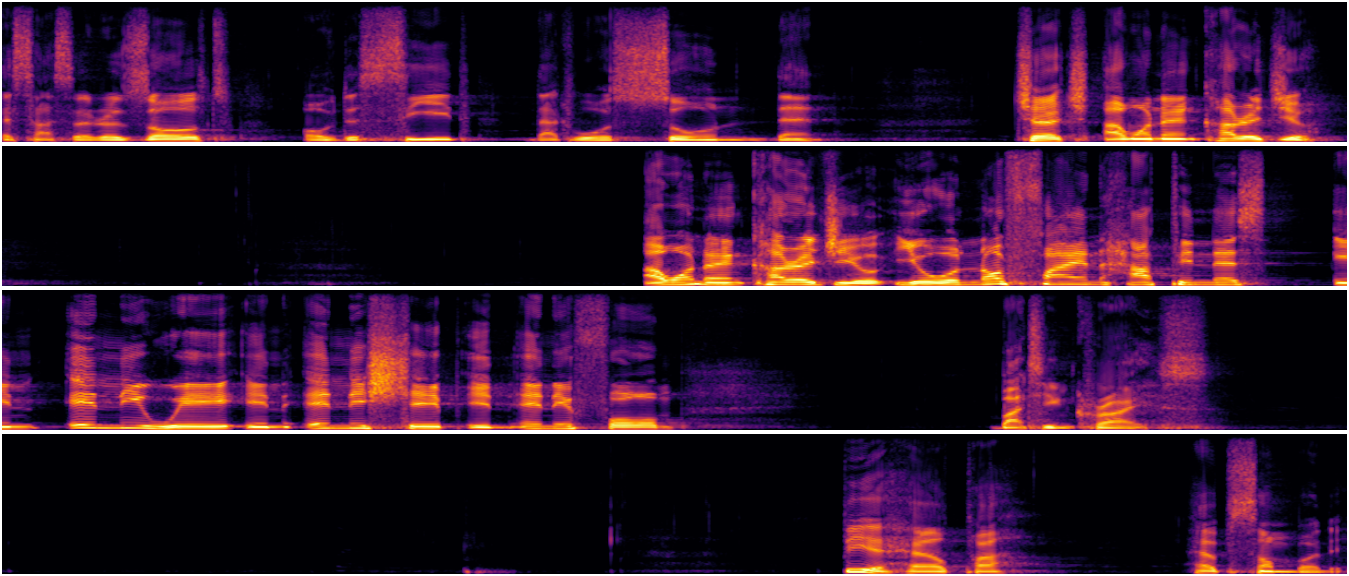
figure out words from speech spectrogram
It's as a result of the seed that was sown then. Church, I want to encourage you. I want to encourage you. You will not find happiness in any way, in any shape, in any form, but in Christ. Be a helper, help somebody.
